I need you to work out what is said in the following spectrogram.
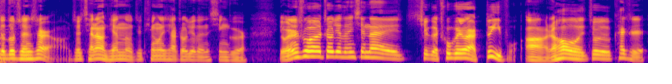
这都真事儿啊！就前两天呢，我就听了一下周杰伦的新歌。有人说周杰伦现在这个出歌有点对付啊，然后就开始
